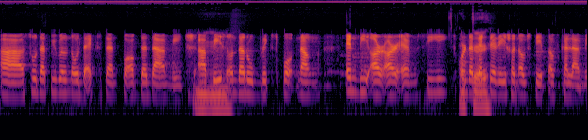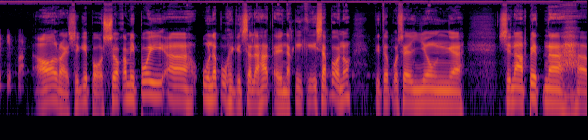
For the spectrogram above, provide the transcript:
uh, so that we will know the extent po of the damage uh, based on the rubrics po ng NDRRMC for the Okay. declaration of state of calamity po. Alright, sige po. So kami po ay ah, una po higit sa lahat ay nakikiisa po no dito po sa inyong ah, sinapit na ah,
